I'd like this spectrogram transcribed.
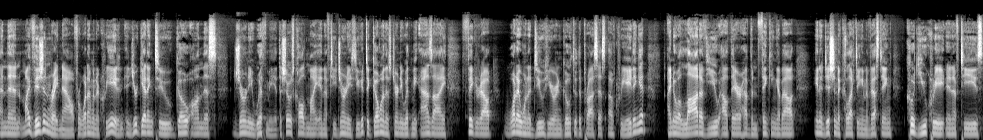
And then my vision right now for what I'm going to create, and, and, you're getting to go on this journey with me. The show is called My NFT Journey. So you get to go on this journey with me as I figure out what I want to do here and go through the process of creating it. I know a lot of you out there have been thinking about, in addition to collecting and investing, could you create NFTs?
